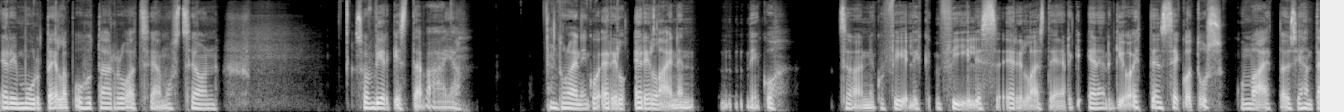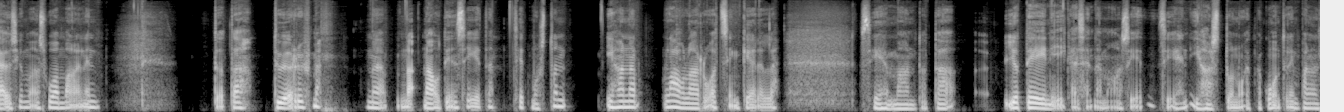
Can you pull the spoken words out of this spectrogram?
eri murteilla puhutaan ruotsia. Musta se on, se on virkistävää ja tulee niin kuin eri, erilainen niin kuin – sellainen niin kuin fiili, fiilis, erilaisten energi- energioiden sekoitus, kun vaan, että olisi ihan täysin vaan suomalainen tota, työryhmä. Mä na- nautin siitä. Sitten musta on ihana laulaa ruotsin kielellä. Siihen mä oon tota, jo teini-ikäisenä mä oon siihen ihastunut, että mä kuuntelin paljon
